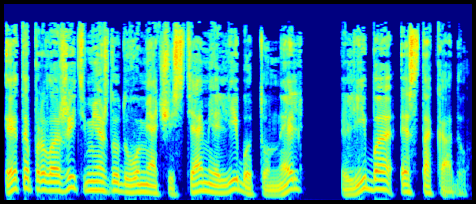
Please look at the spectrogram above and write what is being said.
это проложить между двумя частями либо туннель, либо эстакаду.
